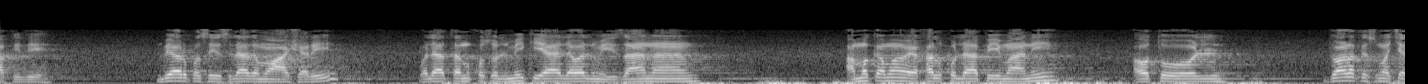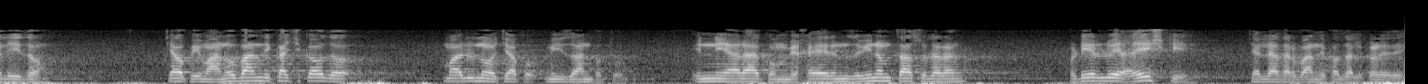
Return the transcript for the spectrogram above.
عقیده بیا ور پسې اصلاح د معاشري ولا تنقص المکیال والمیزان امکما خلق لا پیمانی او تول دواړه قسمه چلی دو چا په مانو باندې کچ کو دو مالونو چا په میزان پتول انی اراکم بخیر زوینم تاسو لره په ډیر لوی عیش کې چې الله در باندې فضل کړی دی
